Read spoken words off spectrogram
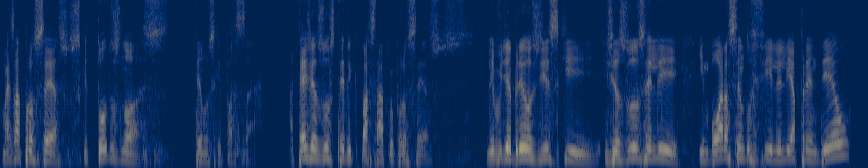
mas há processos que todos nós temos que passar. Até Jesus teve que passar por processos. O livro de Hebreus diz que Jesus, ele, embora sendo filho, ele aprendeu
